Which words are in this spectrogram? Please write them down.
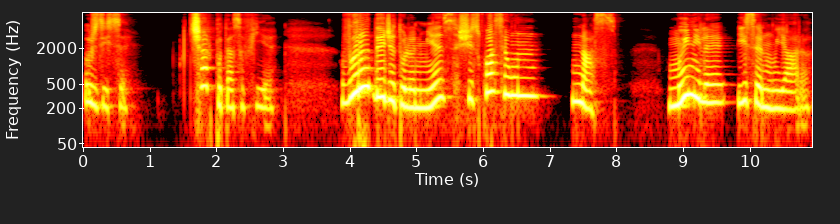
își zise. Ce-ar putea să fie? Vârâ degetul în miez și scoase un nas. Mâinile i se înmuiară.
